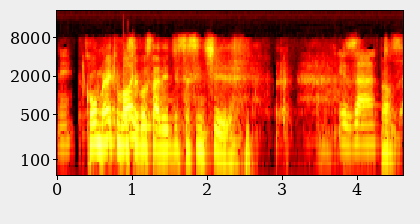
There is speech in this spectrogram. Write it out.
Né? Como é que você Pode... gostaria de se sentir? Exato. Nossa.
